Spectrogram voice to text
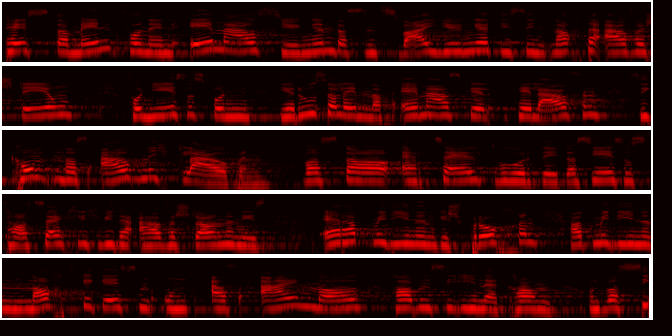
Testament von den Emmaus-Jüngern. Das sind zwei Jünger, die sind nach der Auferstehung von Jesus von Jerusalem nach Emmaus gelaufen. Sie konnten das auch nicht glauben, was da erzählt wurde, dass Jesus tatsächlich wieder auferstanden ist. Er hat mit ihnen gesprochen, hat mit ihnen Nacht gegessen und auf einmal haben sie ihn erkannt. Und was sie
